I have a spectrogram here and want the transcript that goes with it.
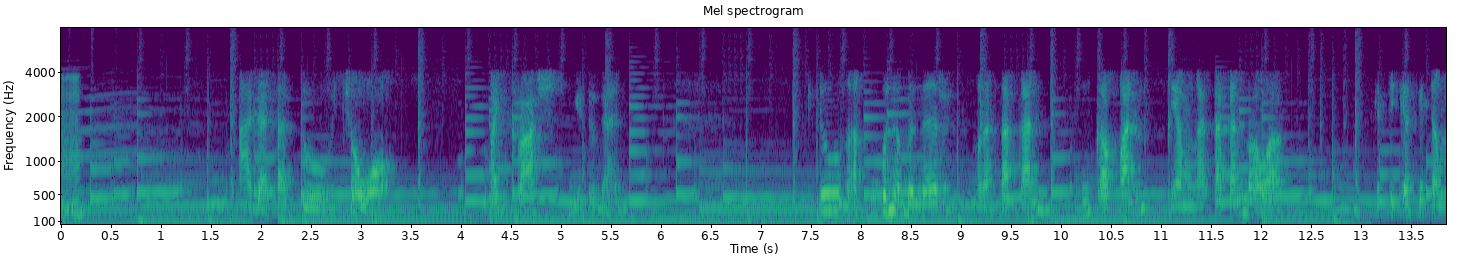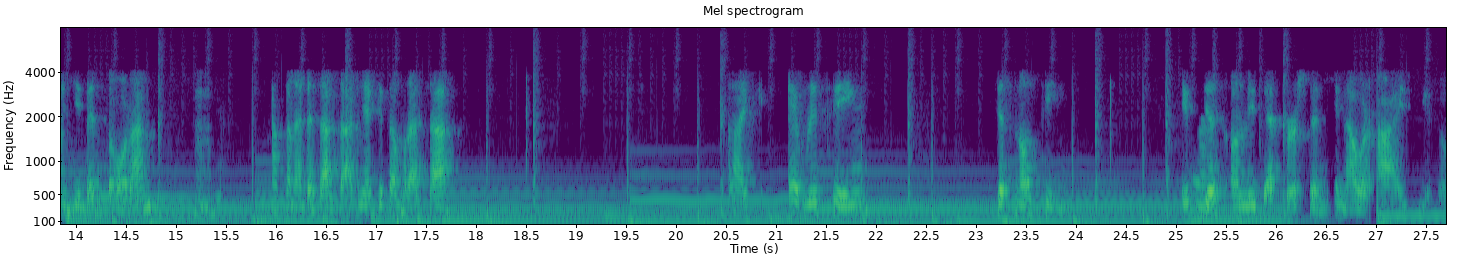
mm-hmm. ada satu cowok, my crush gitu kan. Itu aku benar-benar merasakan ungkapan yang mengatakan bahwa ketika kita mencintai seseorang, hmm. akan ada saat-saatnya kita merasa like everything just nothing it's hmm. just only that person in our eyes gitu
